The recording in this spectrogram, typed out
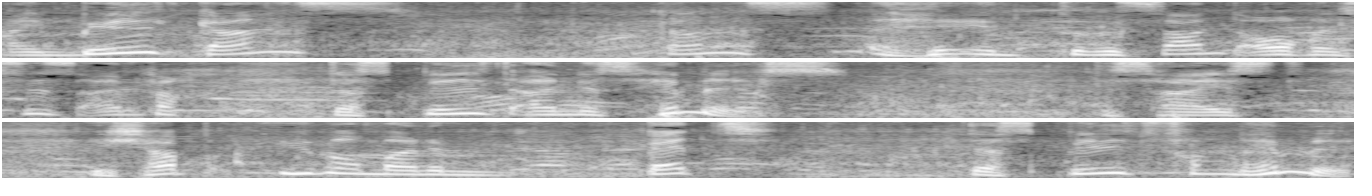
ein Bild ganz, ganz interessant auch. Es ist einfach das Bild eines Himmels. Das heißt, ich habe über meinem Bett das Bild vom Himmel.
